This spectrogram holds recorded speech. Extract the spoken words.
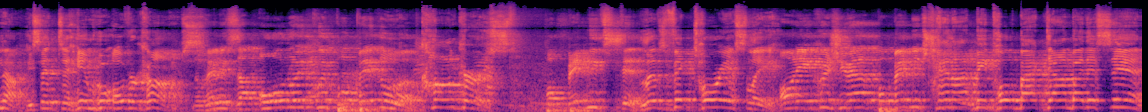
No, he said to him who Но overcomes, вели за оној кој победува, conquers, победниците, lives victoriously, оние кои живеат победнички cannot живот, be pulled back down by this sin.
